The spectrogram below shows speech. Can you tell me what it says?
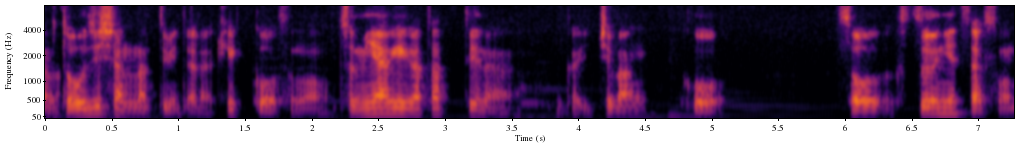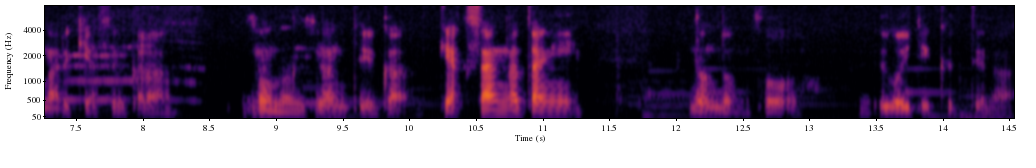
も当事者になってみたら結構その積み上げ型っていうのはなんか一番こうそう普通にやってたらそうなる気がするからそうなんですよなんていうか逆算型にどんどんこう動いていくっていうのは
